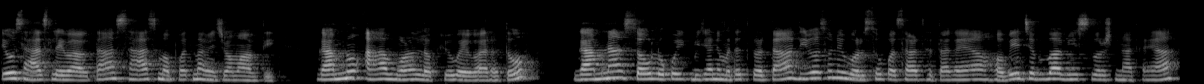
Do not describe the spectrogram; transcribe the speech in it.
તેઓ સાસ લેવા આવતા. સાસ મફતમાં વેચવામાં આવતી. ગામનો આ વણ લખ્યો વ્યવહાર હતો. ગામના સૌ લોકો એકબીજાને મદદ કરતા. દિવસોને વર્ષો પસાર થતા ગયા. હવે જબ્બા વીસ વર્ષના થયા.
